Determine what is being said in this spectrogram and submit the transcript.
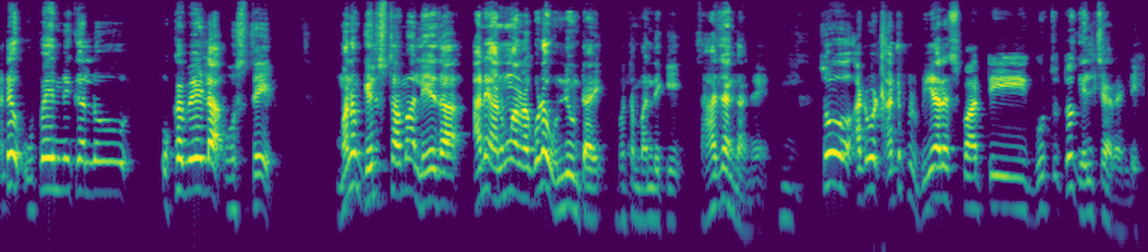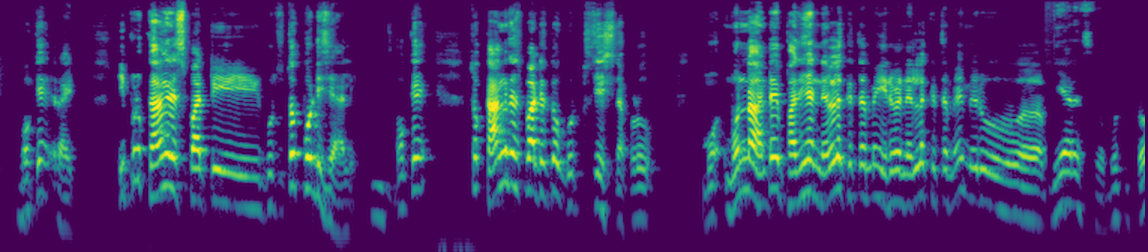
అంటే ఉప ఎన్నికలు ఒకవేళ వస్తే మనం గెలుస్తామా లేదా అనే అనుమానాలు కూడా ఉండి ఉంటాయి కొంతమందికి సహజంగానే. సో అటువంటి అంటే ఇప్పుడు బీఆర్ఎస్ పార్టీ గుర్తుతో గెలిచారండి. ఓకే రైట్. ఇప్పుడు కాంగ్రెస్ పార్టీ గుర్తుతో పోటీ చేయాలి. ఓకే? సో కాంగ్రెస్ పార్టీతో గుర్తు చేసినప్పుడు మొ- మొన్న అంటే పదిహేను నెలల క్రితమే ఇరవై నెలల క్రితమే మీరు బీఆర్ఎస్ గుర్తుతో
